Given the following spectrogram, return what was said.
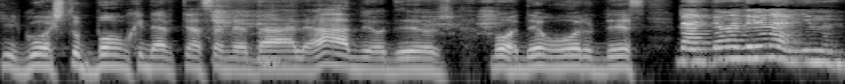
Que gosto bom que deve ter essa medalha. Ah, meu Deus, morder um ouro desse. Dá até uma adrenalina.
